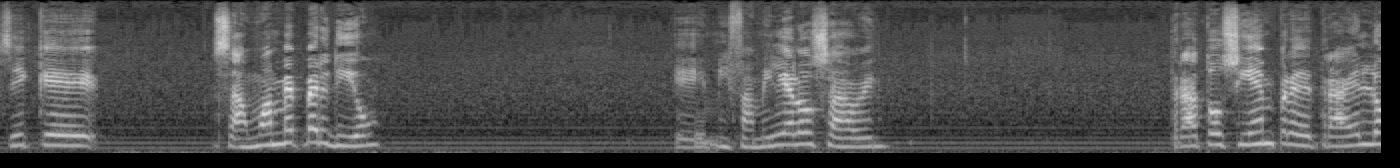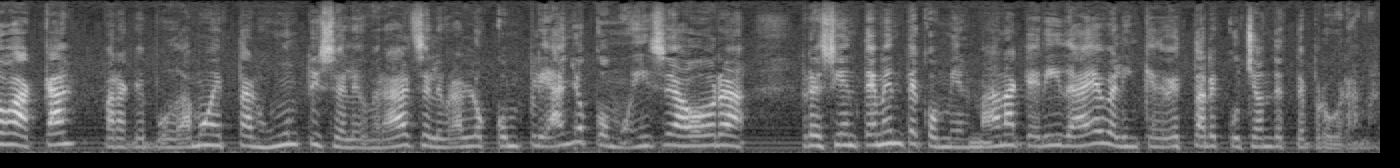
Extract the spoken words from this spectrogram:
Así que San Juan me perdió, eh, mi familia lo sabe. Trato siempre de traerlos acá para que podamos estar juntos y celebrar, celebrar los cumpleaños, como hice ahora recientemente con mi hermana querida Evelyn, que debe estar escuchando este programa.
